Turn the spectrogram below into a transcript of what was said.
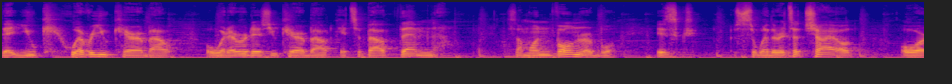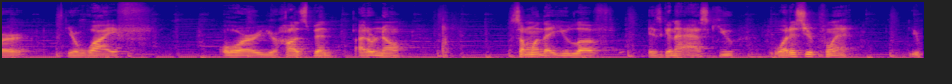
that you whoever you care about or whatever it is you care about, it's about them now. Someone vulnerable is so whether it's a child or your wife or your husband, I don't know, someone that you love is gonna ask you, what is your plan? Your,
